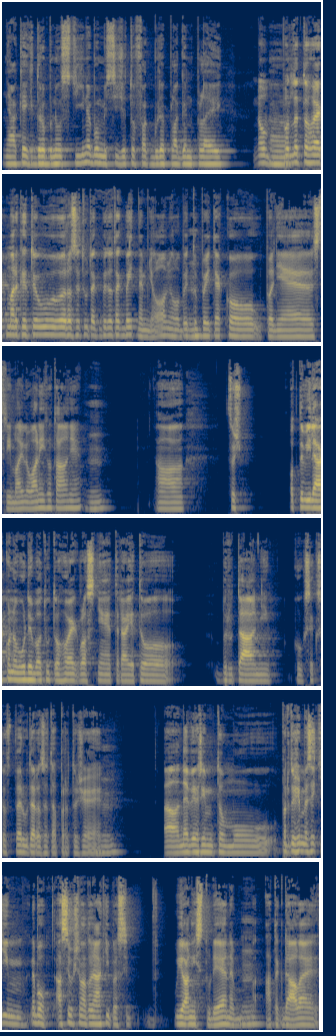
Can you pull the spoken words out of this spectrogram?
nějakých drobností, nebo myslíš, že to fakt bude plug and play? No, e, podle toho, jak marketují rozetu, tak by to tak být nemělo. Mělo by hmm. to být jako úplně streamlinovaný totálně. Hmm. A, což otevírá jako novou debatu toho, jak vlastně teda je to brutální kousek softwaru ta rozeta, protože hmm. nevěřím tomu, protože mezi tím, nebo asi už na to nějaký prostě udělaný studie nebo hmm. a tak dále,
